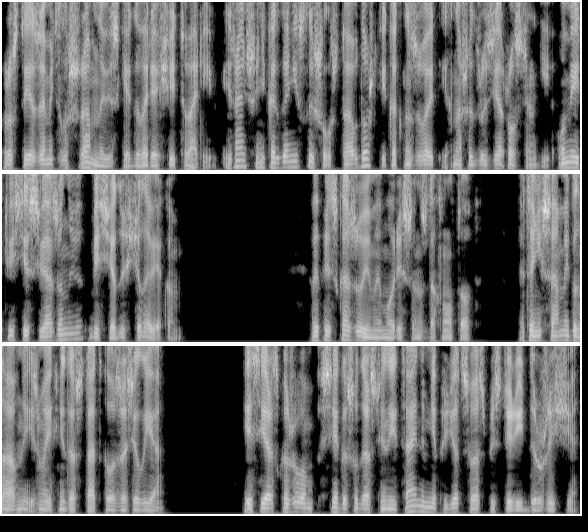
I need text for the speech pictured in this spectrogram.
Просто я заметил шрам на виске говорящей твари, и раньше никогда не слышал, что авдошки, как называют их наши друзья-рослинги, умеют вести связанную беседу с человеком. «Вы предсказуемый, Моррисон», — вздохнул тот. «Это не самый главный из моих недостатков», — возразил я. «Если я расскажу вам все государственные тайны, мне придется вас пристрелить, дружище».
